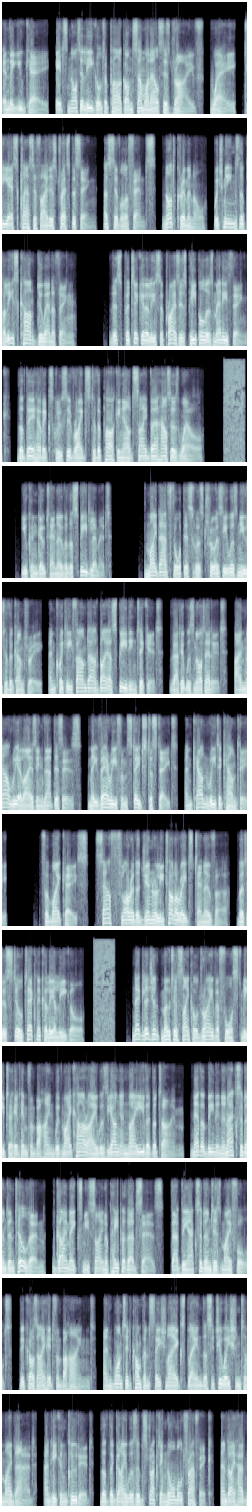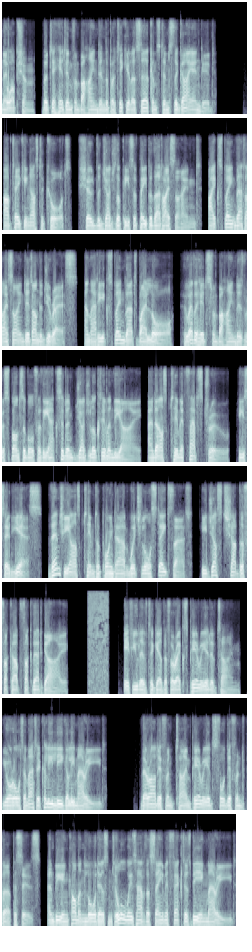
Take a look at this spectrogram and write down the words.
In the UK, it's not illegal to park on someone else's driveway. TS classified as trespassing, a civil offense, not criminal, which means the police can't do anything. This particularly surprises people as many think that they have exclusive rights to the parking outside their house as well. You can go 10 over the speed limit. My dad thought this was true as he was new to the country and quickly found out by a speeding ticket that it was not edit. I'm now realizing that this is may vary from state to state and county to county. For my case, South Florida generally tolerates 10 over, but is still technically illegal Negligent motorcycle driver forced me to hit him from behind with my car. I was young and naive at the time, never been in an accident until then, guy makes me sign a paper that says that the accident is my fault because I hit from behind and wanted compensation. I explained the situation to my dad and he concluded that the guy was obstructing normal traffic and I had no option but to hit him from behind. In the particular circumstance the guy ended up taking us to court, showed the judge the piece of paper that I signed. I explained that I signed it under duress, and that he explained that by law, whoever hits from behind is responsible for the accident judge looked him in the eye and asked him if that's true. He said yes. Then she asked him to point out which law states that. He just shut the fuck up fuck that guy. If you live together for X period of time, you're automatically legally married. There are different time periods for different purposes, and being common law doesn't always have the same effect as being married.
